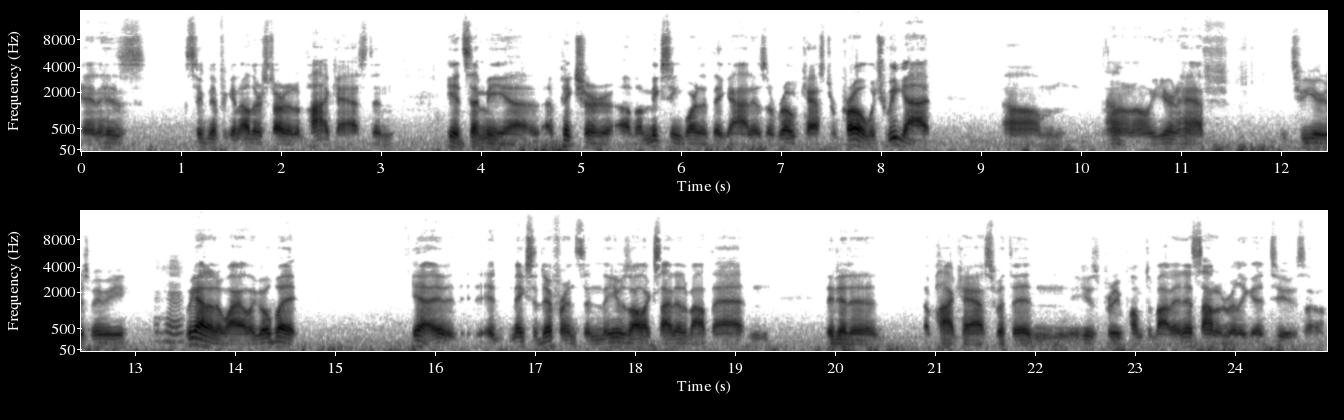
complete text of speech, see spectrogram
and his significant other started a podcast, and he had sent me a, a picture of a mixing board that they got as a RodeCaster Pro, which we got. Um, I don't know, a year and a half, two years maybe. Mhm. We got it a while ago, but yeah, it, it makes a difference. And he was all excited about that. And they did a, a podcast with it, and he was pretty pumped about it. And it sounded really good too. So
